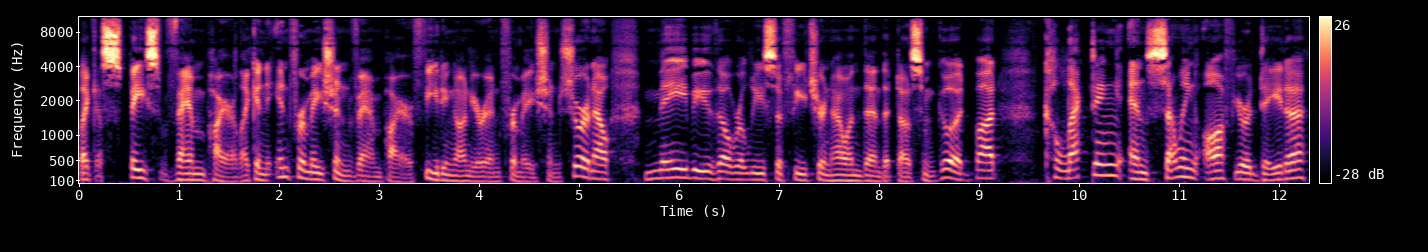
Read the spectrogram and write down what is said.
like a space vampire, like an information vampire feeding on your information. Sure, now maybe they'll release a feature now and then that does some good, but collecting and selling off your data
